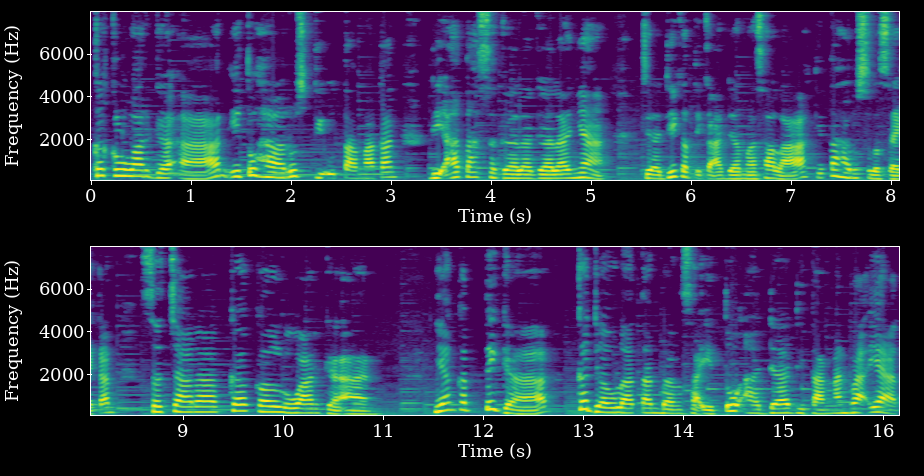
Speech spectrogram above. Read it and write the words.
Kekeluargaan itu harus diutamakan di atas segala-galanya. Jadi ketika ada masalah kita harus selesaikan secara kekeluargaan. Yang ketiga, kedaulatan bangsa itu ada di tangan rakyat.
